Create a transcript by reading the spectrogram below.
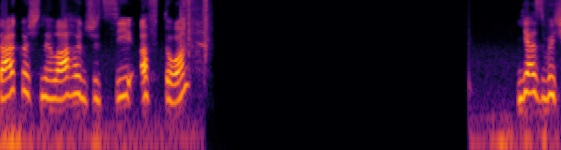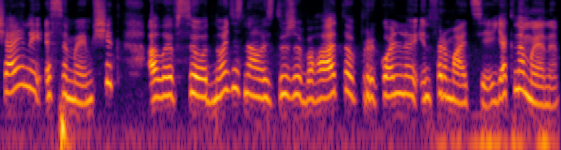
також не лагоджу ці авто. Я звичайний СММщик, але все одно дізналась дуже багато прикольної інформації, як на мене.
